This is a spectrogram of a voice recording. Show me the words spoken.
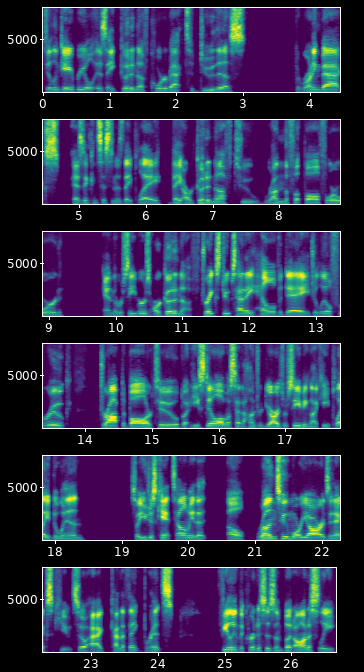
Dillon Gabriel is a good enough quarterback to do this. The running backs, as inconsistent as they play, they are good enough to run the football forward, and the receivers are good enough. Drake Stoops had a hell of a day. Jalil Farooq dropped a ball or two, but he still almost had 100 yards receiving. Like he played to win. So you just can't tell me that, oh, run two more yards and execute. So I kind of think Brent's feeling the criticism, but honestly,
